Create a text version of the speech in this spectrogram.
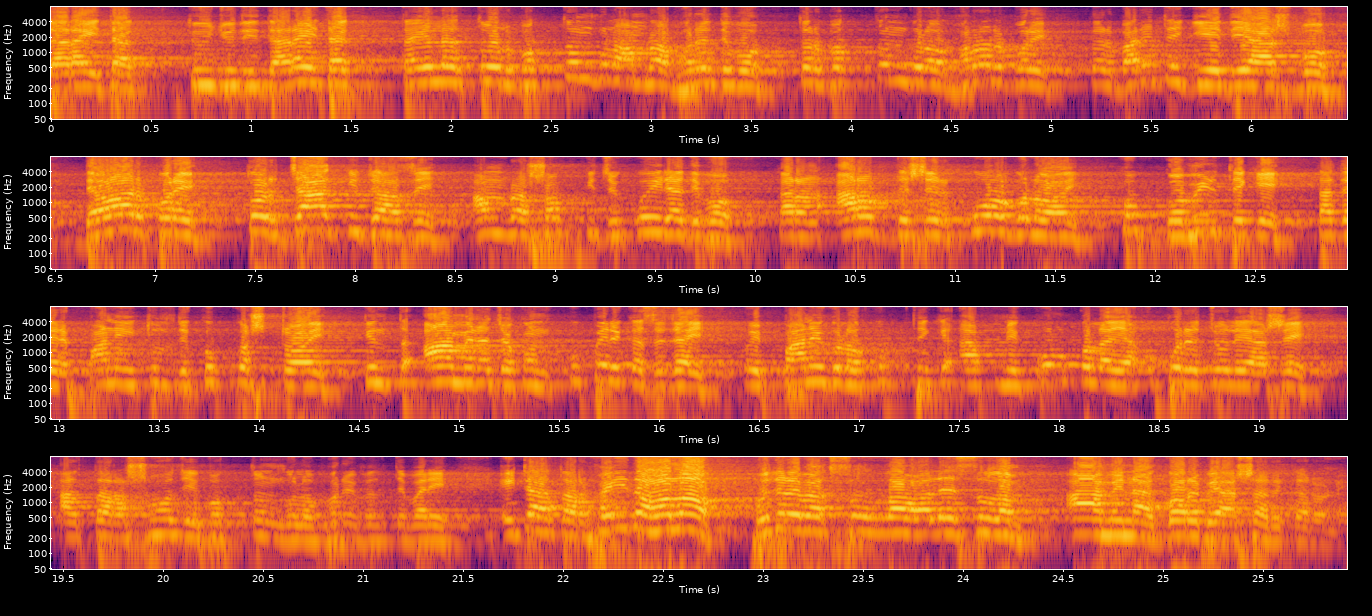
দাঁড়াই থাক। তুই যদি দাঁড়াই থাক, তাইলে তোর বর্তনগুলো আমরা ভরে দেব। তোর বর্তনগুলো ভরার পরে তোর বাড়িতে গিয়ে দিয়ে আসব। দেওয়ার পরে তোর যা কিছু আছে, আমরা সব কিছু কইরা দেব। কারণ আরব দেশের কুয়াগুলো হয়, খুব গভীর থেকে তাদের পানি তুলতে খুব কষ্ট হয়। কিন্তু আমেরা যখন কূপের কাছে যায়, ওই পানিগুলো কূপ থেকে আপনি কলকলাইয়া উপরে চলে আসে আর তারা সহজে বর্তনগুলো ভরে ফেলতে পারে। এটা তার ফায়দা হলো। হুজুর বাকসুল্লাহ আলাইসাল্লাম আমিনা গর্বে আসার কারণে।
